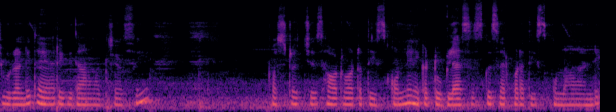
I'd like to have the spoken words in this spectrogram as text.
చూడండి తయారీ విధానం వచ్చేసి ఫస్ట్ వచ్చేసి హాట్ వాటర్ తీసుకోండి నేను ఇక్కడ టూ గ్లాసెస్కి సరిపడా తీసుకున్నానండి.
